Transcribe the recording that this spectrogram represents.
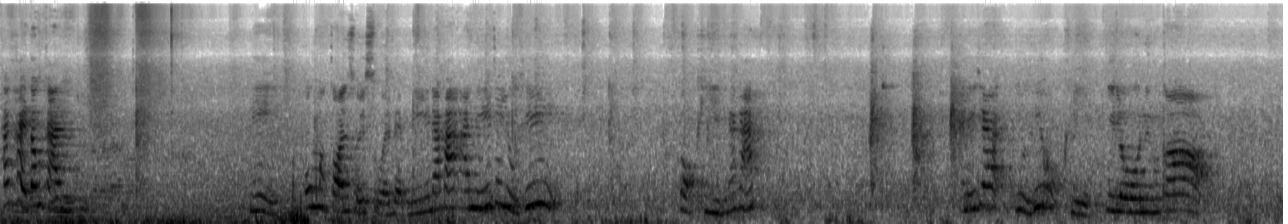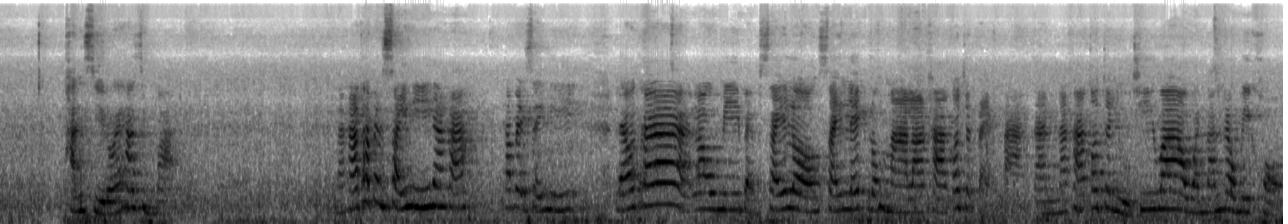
ถ้าใครต้องการ นี่กุ้งมังกรสวยๆแบบนี้นะคะ อันนี้จะอยู่ที่6ขีดนะคะ อันนี้จะอยู่ที่6ขีดกิโลนึงก็พันสี่ร้อยห้าสิบบาทนะคะ ถ้าเป็นไซส์นี้นะคะ ถ้าเป็นไซส์นี้ แล้วถ้าเรามีแบบไซส์รองไซส์เล็กลงมาราคาก็จะแตกต่างกันนะคะ ก็จะอยู่ที่ว่าวันนั้นเรามีของ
